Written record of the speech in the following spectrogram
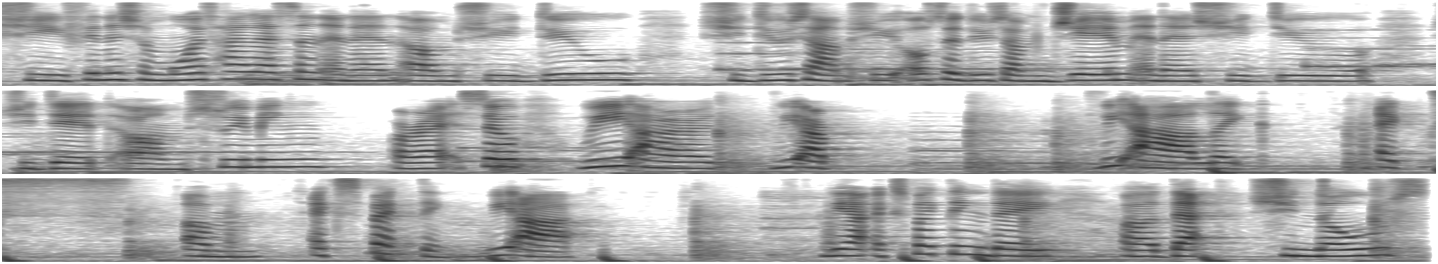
she finished a Muay Thai lesson, and then um, she do she do some she also do some gym, and then she do she did um, swimming. All right, so we are we are we are like ex um, expecting. We are we are expecting they uh, that she knows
